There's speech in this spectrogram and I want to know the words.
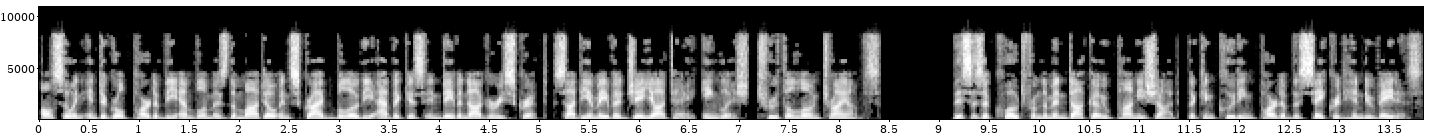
Also an integral part of the emblem is the motto inscribed below the abacus in Devanagari script, Satyameva Jayate English, Truth alone triumphs. This is a quote from the Mundaka Upanishad, the concluding part of the sacred Hindu Vedas.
